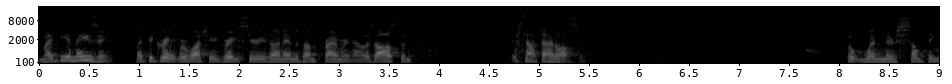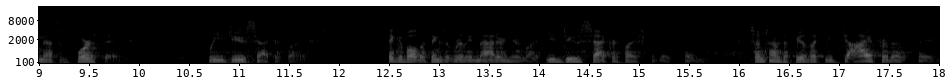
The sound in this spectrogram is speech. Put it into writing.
You Might be amazing. it Might be great. We're watching a great series on Amazon Prime right now. It's awesome. It's not that awesome. But when there's something that's worth it, we do sacrifice. Think of all the things that really matter in your life. You do sacrifice for those things. Sometimes it feels like we die for those things.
